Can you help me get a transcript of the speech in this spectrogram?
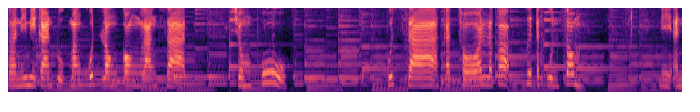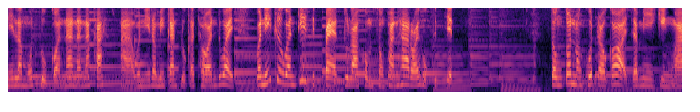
ตอนนี้มีการปลูกมังคุดลองกองลางศาสตร์ ชมพู่พุทรากระท้อนแล้วก็พืชตระกูลส้ม นี่อันนี้ละมุดปลูกก่อนหน้านั้นนะคะ อ่า วันนี้เรามีการปลูกกระท้อนด้วย วันนี้คือวันที่ 18 ตุลาคม 2567 ตรงต้นมังคุดเราก็จะมีกิ่งไม้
